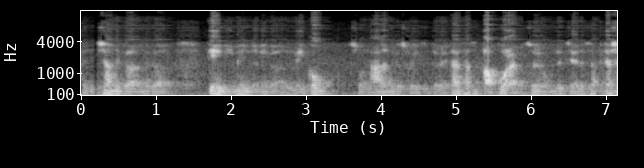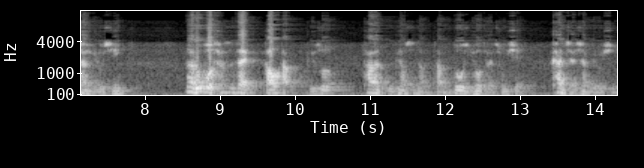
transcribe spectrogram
很像那个那个电影里面的那个雷公。所拿的那个锤子，对不对？但是它是倒过来的，所以我们就觉得它比较像流星。那如果它是在高档，比如说它的股票市场涨多以后才出现，看起来像流星，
